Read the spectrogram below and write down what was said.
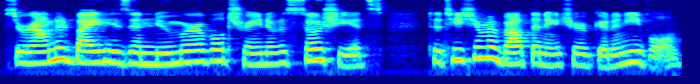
surrounded by his innumerable train of associates, to teach him about the nature of good and evil.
